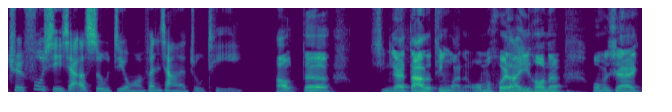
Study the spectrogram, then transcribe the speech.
去复习一下二十五集我们分享的主题。好的，应该大家都听完了。我们回来以后呢，我们现在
